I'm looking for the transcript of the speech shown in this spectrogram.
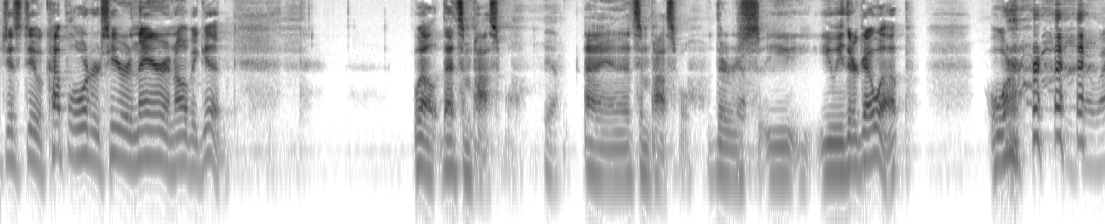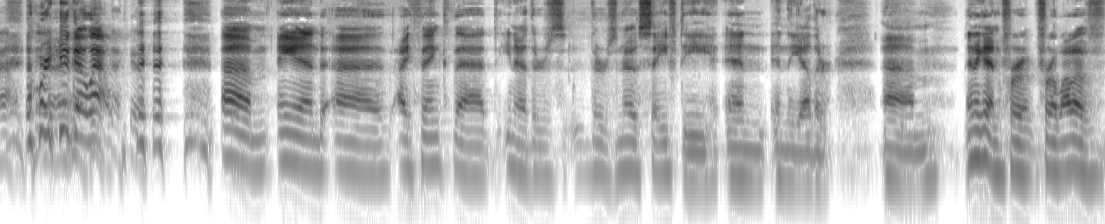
just do a couple orders here and there and I'll be good. Well, that's impossible. Yeah. and that's impossible. There's you you either go up or or you go out. um, and uh, I think that you know there's there's no safety in in the other. Um, and again, for for a lot of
